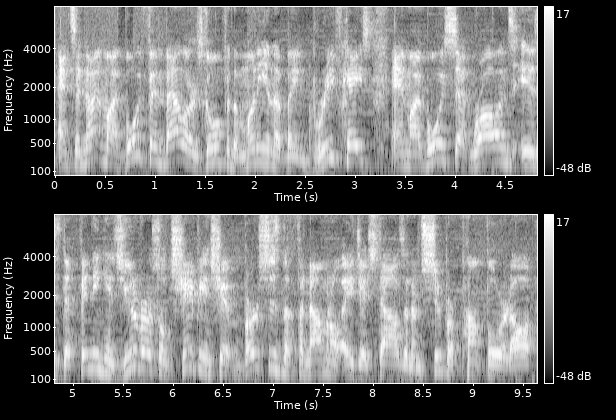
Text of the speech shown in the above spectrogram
and tonight my boy Finn Balor is going for the Money in the Bank briefcase and my boy Seth Rollins is defending his Universal Championship versus the phenomenal AJ Styles and I'm super super for it all.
